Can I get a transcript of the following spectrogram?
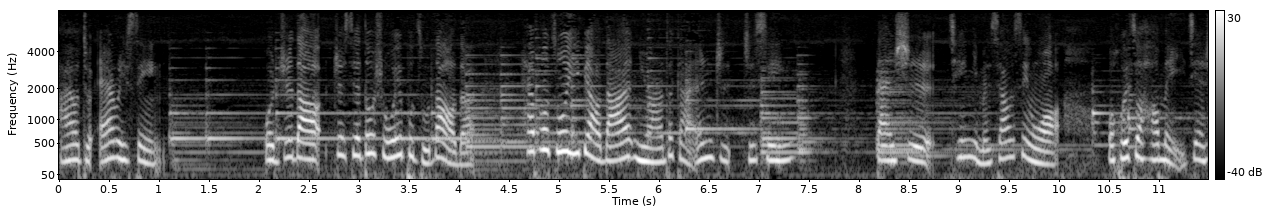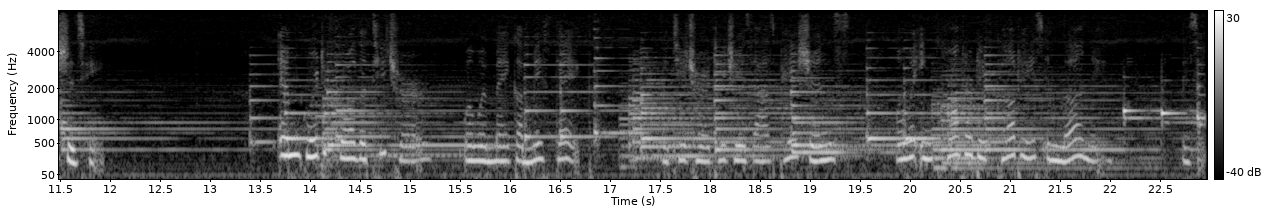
I'll do everything. 我知道这些都是微不足道的，还不足以表达女儿的感恩之之心。但是，请你们相信我，我会做好每一件事情。 I'm grateful for the teacher when we make a mistake. The teacher teaches us patience when we encounter difficulties in learning. Is the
